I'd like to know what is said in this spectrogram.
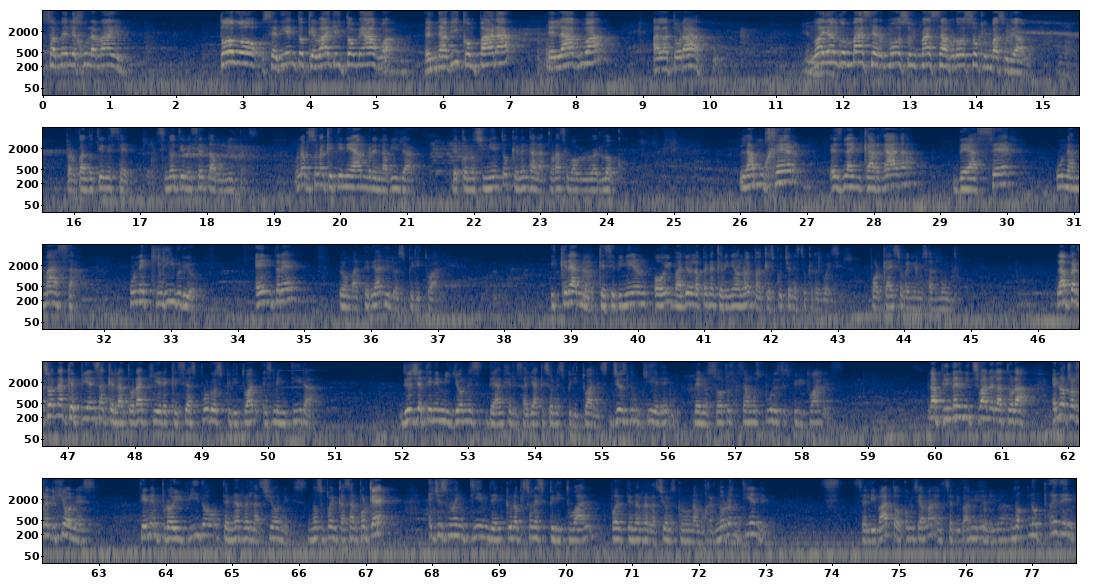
Todo sediento que vaya y tome agua. El Naví compara el agua a la Torah. No hay algo más hermoso y más sabroso que un vaso de agua. Pero cuando tienes sed, si no tienes sed, la vomitas. Una persona que tiene hambre en la vida de conocimiento, que venga a la Torah, se va a volver loco. La mujer es la encargada de hacer una masa, un equilibrio entre lo material y lo espiritual. Y créanme que si vinieron hoy, valió la pena que vinieron hoy para que escuchen esto que les voy a decir. Porque a eso venimos al mundo. La persona que piensa que la Torah quiere que seas puro espiritual es mentira. Dios ya tiene millones de ángeles allá que son espirituales. Dios no quiere de nosotros que seamos puros espirituales. La primer mitzvah de la Torah. En otras religiones tienen prohibido tener relaciones. No se pueden casar. ¿Por qué? Ellos no entienden que una persona espiritual puede tener relaciones con una mujer. No lo entienden. Celibato, ¿cómo se llama? El celibato. No, no pueden.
